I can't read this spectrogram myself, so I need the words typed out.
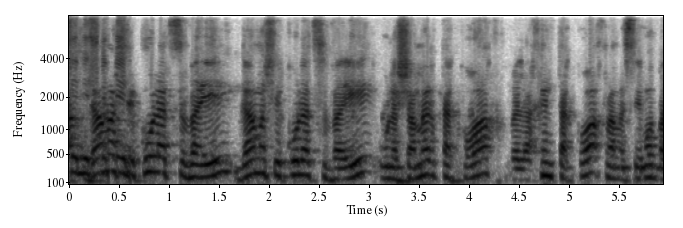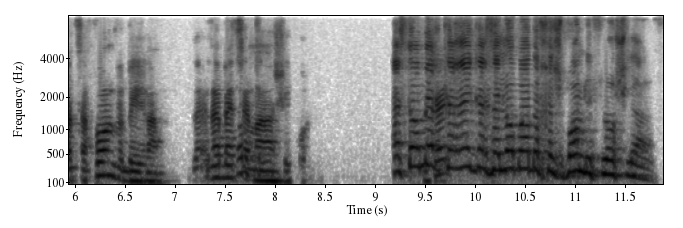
שנשלם... גם השיקול הצבאי, גם השיקול הצבאי הוא לשמר את הכוח ולהכין את הכוח למשימות בצפון ובאיראן. זה, זה בעצם אוקיי. השיקול. אז אתה אומר אוקיי? כרגע זה לא בא בחשבון לפלוש לעזה.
